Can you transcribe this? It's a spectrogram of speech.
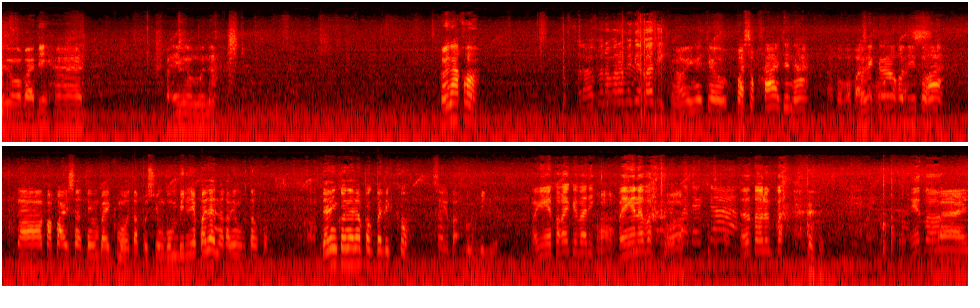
So, yan mga buddy, at pahinga muna. Ano ako? Salamat po na marami kay Buddy. Oh, ingat kayo. Pasok ha, dyan ha. Apo, papasok Balik na ako dito ha. Sa papayos natin yung bike mo. Tapos yung bumbilya pala, nakalimutan ko. Dalhin ko na lang pagbalik ko. Sige pa. Bumbilya. Mag-ingat po kayo kay Buddy. Ah. Pahinga na po. Oo. Siya. Natutulog pa. Ingat po. Bye.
